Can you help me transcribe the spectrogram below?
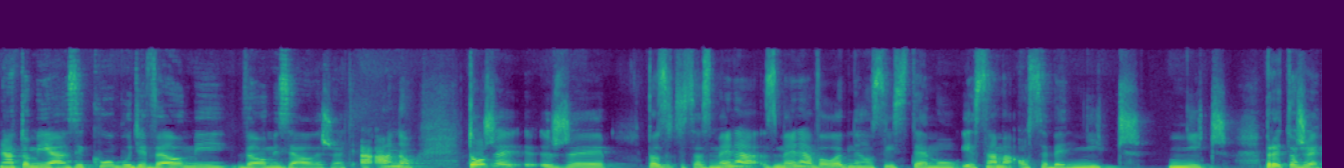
na tom jazyku bude veľmi, veľmi záležať. A áno, to, že, že pozrite sa, zmena, zmena volebného systému je sama o sebe nič. Nič. Pretože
